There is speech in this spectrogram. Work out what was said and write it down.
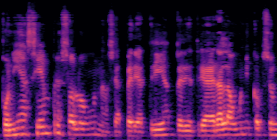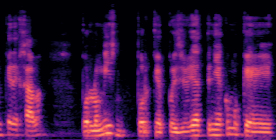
ponía siempre solo una, o sea, pediatría, pediatría era la única opción que dejaba por lo mismo, porque pues yo ya tenía como que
